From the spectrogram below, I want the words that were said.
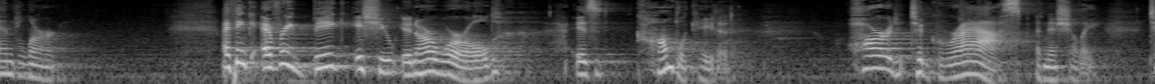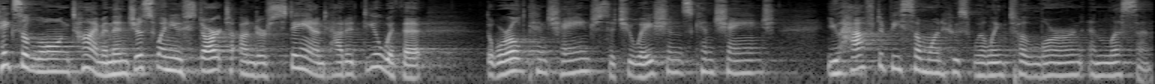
and learn? I think every big issue in our world is complicated, hard to grasp initially, takes a long time. And then just when you start to understand how to deal with it, the world can change, situations can change. You have to be someone who's willing to learn and listen.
